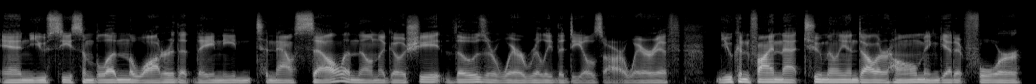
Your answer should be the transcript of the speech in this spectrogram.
and you see some blood in the water that they need to now sell and they'll negotiate, those are where really the deals are. Where if you can find that $2 million home and get it for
